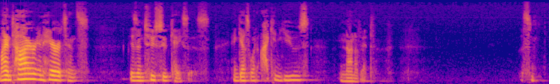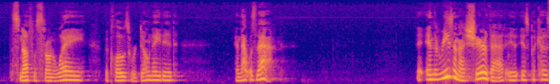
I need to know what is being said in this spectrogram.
My entire inheritance is in two suitcases. And guess what? I can use none of it. The snuff was thrown away, the clothes were donated, and that was that. And the reason I share that is because,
